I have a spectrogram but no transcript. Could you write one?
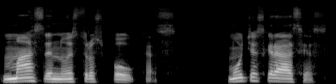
más de nuestros podcasts. Muchas gracias.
